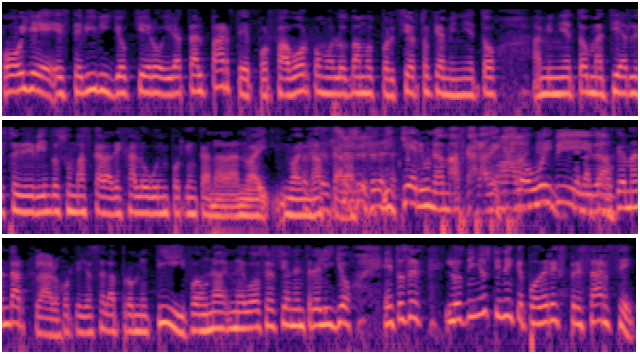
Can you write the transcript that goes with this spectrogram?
Oye, este Vivi, yo quiero ir a tal parte, por favor, ¿cómo los vamos? Por cierto que a mi nieto, a mi nieto Matías le estoy debiendo su máscara de Halloween porque en Canadá no hay no hay máscaras y quiere una máscara de Ay, Halloween, que la tengo que mandar, Claro. porque yo se la prometí y fue una negociación entre él y yo. Entonces, los niños tienen que poder expresarse,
